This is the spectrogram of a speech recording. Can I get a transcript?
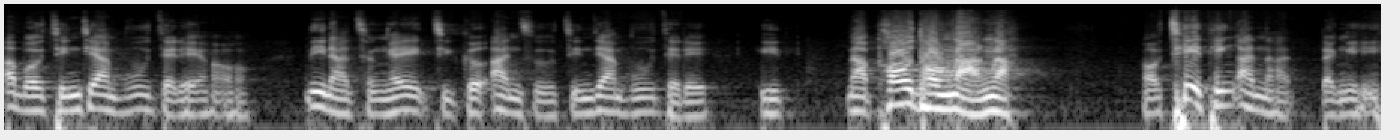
啊，无真正负责个吼，你若从迄一个案子，真正负责个，伊那普通人啦，哦，窃听案啊，等于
